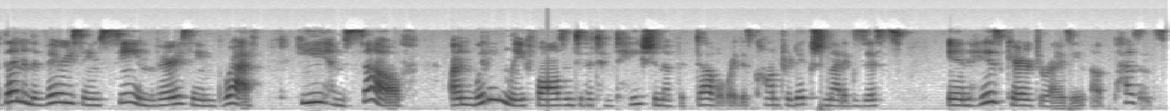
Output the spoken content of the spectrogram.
But then in the very same scene, the very same breath, he himself unwittingly falls into the temptation of the devil, right? This contradiction that exists in his characterizing of peasants.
